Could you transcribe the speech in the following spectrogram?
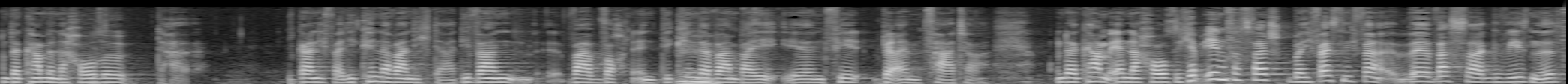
Und dann kam er nach Hause, da, gar nicht, weil die Kinder waren nicht da, die waren, war Wochenende, die Kinder waren bei, ihren, Fe- bei einem Vater. Und dann kam er nach Hause, ich habe irgendwas falsch gemacht, ich weiß nicht, wer- wer- was da gewesen ist.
